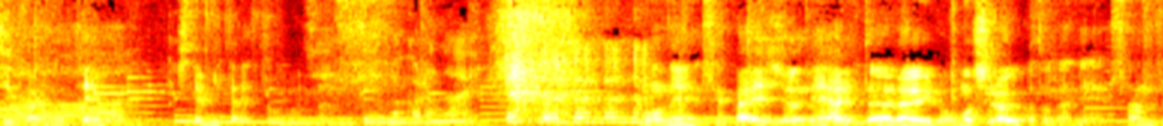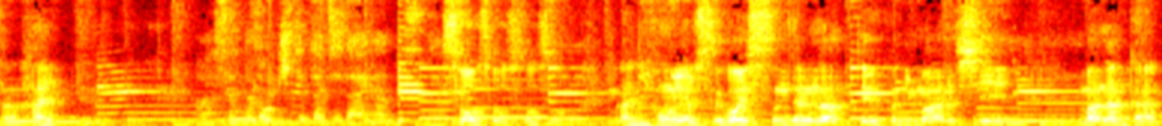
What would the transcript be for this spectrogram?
次回のテーマにしてみたいと思います。全然わからない。もうね世界中ねありとあらゆる面白いことがね散々入ってるんでそういうのが起きてた時代なんですね。そうそうそうそう。うん。あ日本よりすごい進んでるなっていう国もあるし、まあなんか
